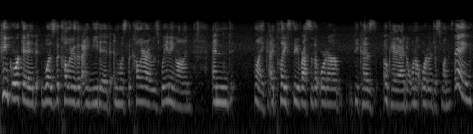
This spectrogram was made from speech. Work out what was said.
pink orchid was the color that I needed and was the color I was waiting on. And like I placed the rest of the order because, okay, I don't want to order just one thing.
